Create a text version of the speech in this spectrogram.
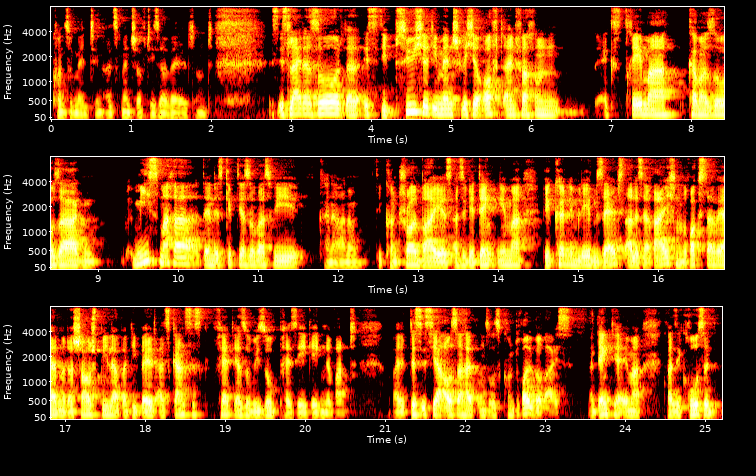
Konsumentin, als Mensch auf dieser Welt. Und es ist leider so, da ist die Psyche, die menschliche, oft einfach ein extremer, kann man so sagen, Miesmacher, denn es gibt ja sowas wie, keine Ahnung, die Control Bias. Also wir denken immer, wir können im Leben selbst alles erreichen und Rockstar werden oder Schauspieler, aber die Welt als Ganzes fährt ja sowieso per se gegen eine Wand. Weil das ist ja außerhalb unseres Kontrollbereichs. Man denkt ja immer, quasi große,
